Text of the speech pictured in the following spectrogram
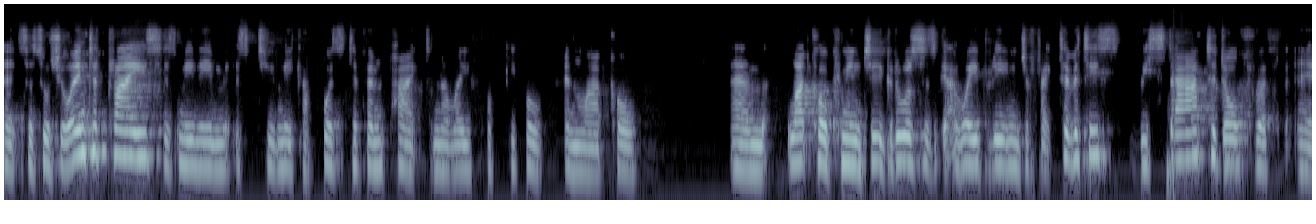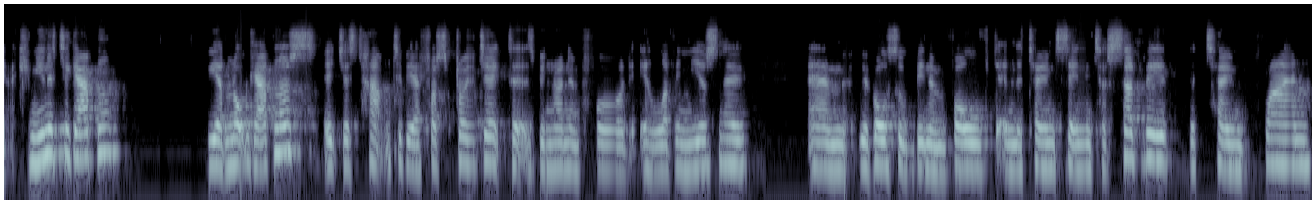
it's a social enterprise. His main aim is to make a positive impact in the life of people in Larkhall. Um, Larkhall Community Growers has got a wide range of activities. We started off with uh, a community garden we are not gardeners. It just happened to be our first project. It has been running for 11 years now. Um, we've also been involved in the town centre survey, the town plan,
